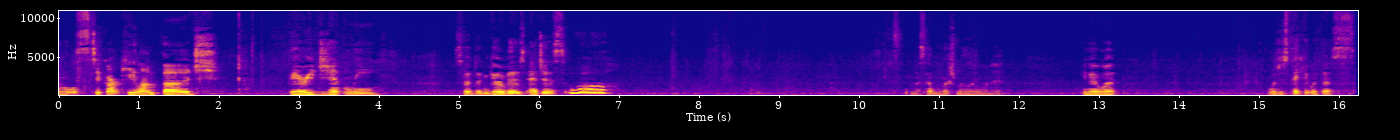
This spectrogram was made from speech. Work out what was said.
And we'll stick our key lime fudge very gently so it doesn't go over those edges. Ooh. Have marshmallow on it. You know what? We'll just take it with us.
